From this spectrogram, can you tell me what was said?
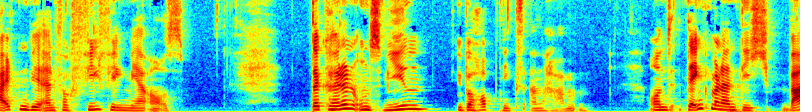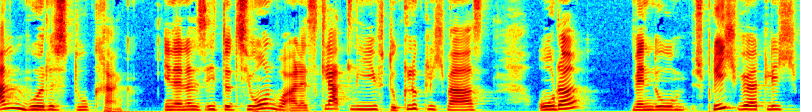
halten wir einfach viel, viel mehr aus. Da können uns Viren überhaupt nichts anhaben. Und denk mal an dich. Wann wurdest du krank? In einer Situation, wo alles glatt lief, du glücklich warst oder wenn du sprichwörtlich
